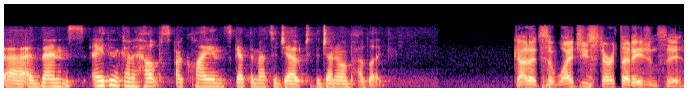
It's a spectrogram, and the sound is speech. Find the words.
uh, events, anything that kind of helps our clients get the message out to the general public. Got it. So why'd you start that agency?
